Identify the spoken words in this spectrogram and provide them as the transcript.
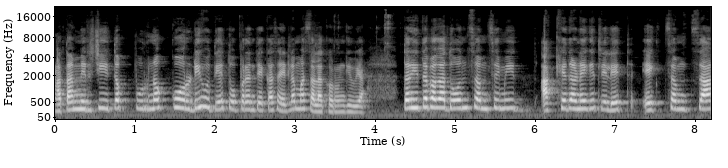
आता मिरची इथं पूर्ण कोरडी होते तोपर्यंत एका साईडला मसाला करून घेऊया. तर इथं बघा दोन चमचे मी अख्खे दणे घेतलेले आहेत. एक चमचा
